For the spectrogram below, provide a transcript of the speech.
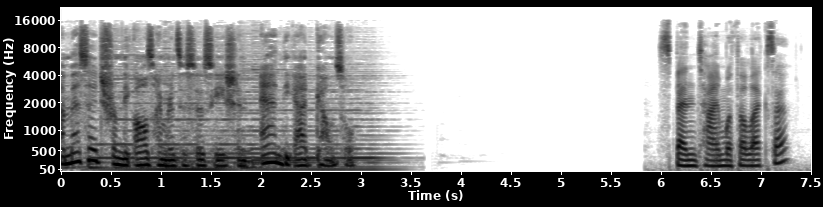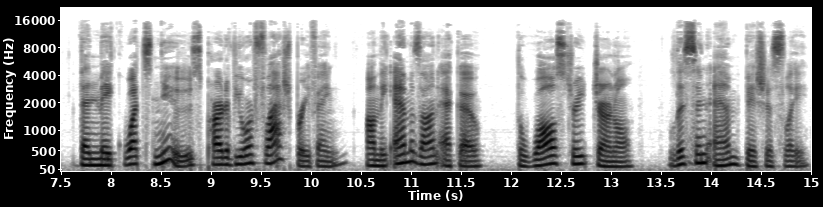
A message from the Alzheimer's Association and the Ad Council. Spend time with Alexa? Then make What's News part of your flash briefing on the Amazon Echo, the Wall Street Journal. Listen ambitiously.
